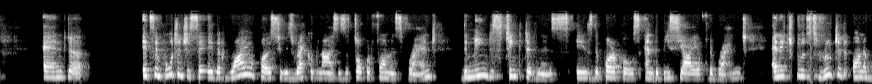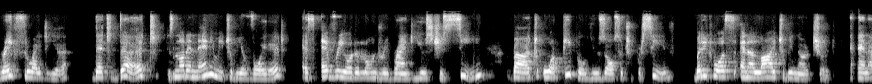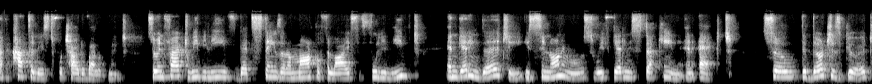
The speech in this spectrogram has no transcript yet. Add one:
And uh, it's important to say that while Persil is recognized as a top performance brand, the main distinctiveness is the purpose and the BCI of the brand. And it was rooted on a breakthrough idea that dirt is not an enemy to be avoided, as every other laundry brand used to see, but or people use also to perceive, but it was an ally to be nurtured and a catalyst for child development. So, in fact, we believe that stains are a mark of a life fully lived And getting dirty is synonymous with getting stuck in and act. So the dirt is good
